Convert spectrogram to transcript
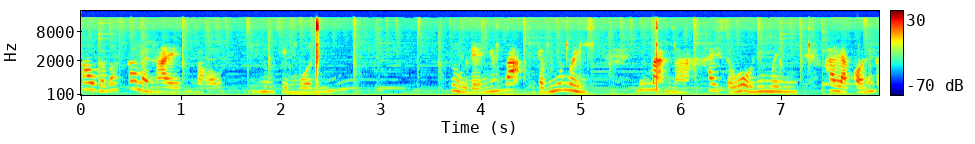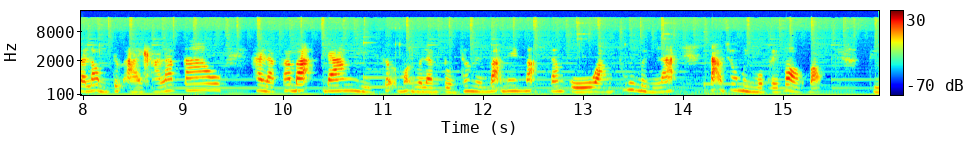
sau cái podcast lần này, nó, mình chỉ muốn gửi đến những bạn giống như mình, những bạn mà hay xấu hổ như mình, hay là có những cái lòng tự ái khá là cao, hay là các bạn đang vì sợ mọi người làm tổn thương đến bạn nên bạn đang cố gắng thu mình lại, tạo cho mình một cái vỏ bọc thì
